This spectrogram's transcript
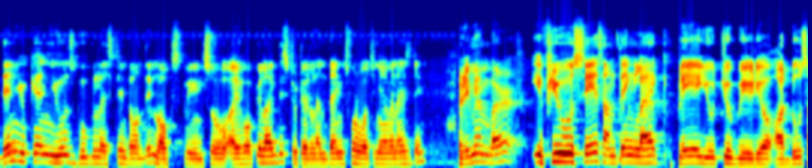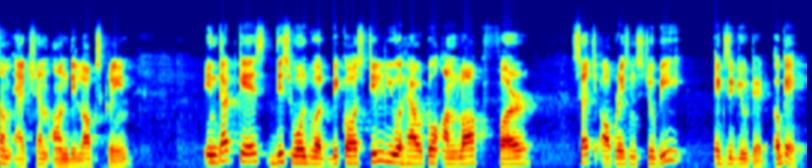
then you can use google assistant on the lock screen. So i hope you like this tutorial and thanks for watching. Have a nice day. Remember if you say something like play a youtube video or do some action on the lock screen in that case this won't work because still you have to unlock for such operations to be executed. Okay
